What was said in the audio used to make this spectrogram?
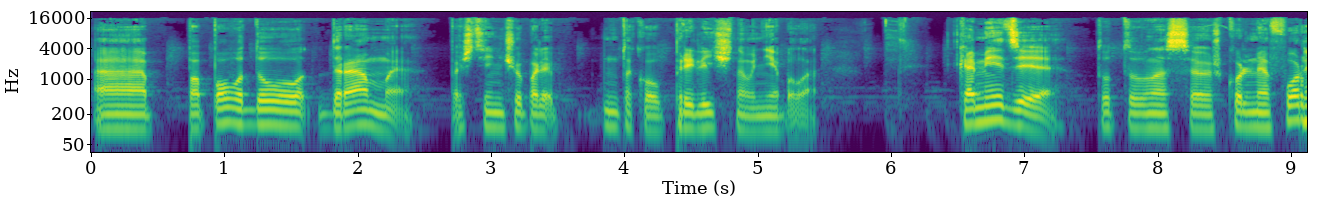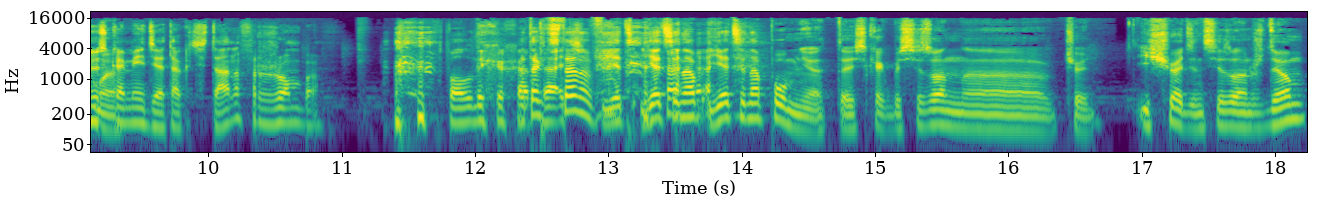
А, По поводу драмы почти ничего поле- ну, такого приличного не было. Комедия. Тут у нас э, школьная Ну, форма. из комедии «Атака титанов» ржомба. Полный А хохотач. так, Титанов, я, тебе нап- я тебе напомню, то есть как бы сезон, э, чё, еще один сезон ждем,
